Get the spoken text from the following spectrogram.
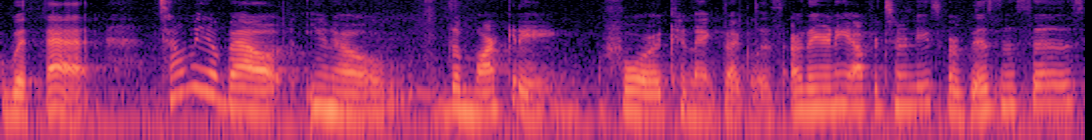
with that, tell me about, you know, the marketing for Connect Douglas. Are there any opportunities for businesses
